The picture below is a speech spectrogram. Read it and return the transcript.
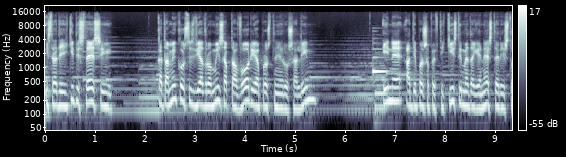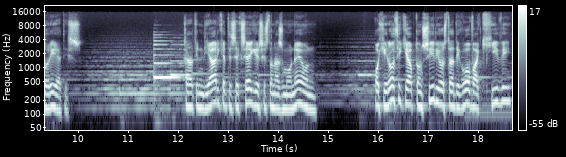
Η στρατηγική της θέση κατά μήκος της διαδρομής από τα βόρεια προς την Ιερουσαλήμ είναι αντιπροσωπευτική στη μεταγενέστερη ιστορία της. Κατά την διάρκεια της εξέγερσης των Ασμονέων, οχυρώθηκε από τον Σύριο στρατηγό Βακχίδη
